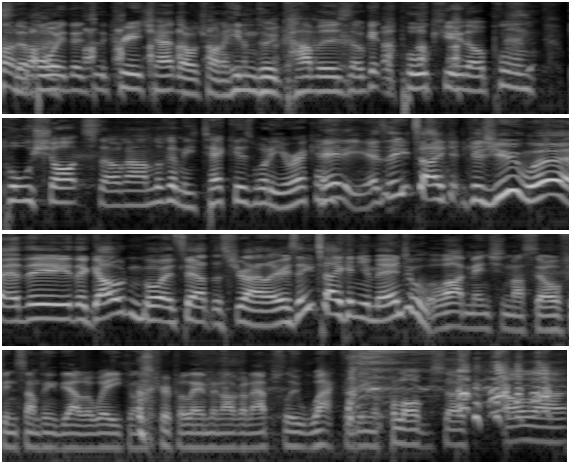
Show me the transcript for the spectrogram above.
Oh, the no. boy, the, the chat, they were trying to hit him through covers. They'll get the pool cue. They'll pull pool shots. They'll go, look at me, techers. What do you reckon? Hetty, has he taken? Because you were the the golden boy of South Australia. Has he taken your mantle? Well, I mentioned myself in something the other week on Triple M, and I got an absolute whack for being a flog. So I'll, uh,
